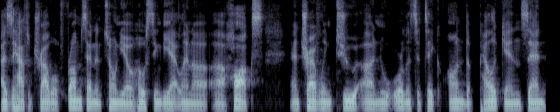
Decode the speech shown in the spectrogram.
as they have to travel from San Antonio, hosting the Atlanta uh, Hawks, and traveling to uh, New Orleans to take on the Pelicans. And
